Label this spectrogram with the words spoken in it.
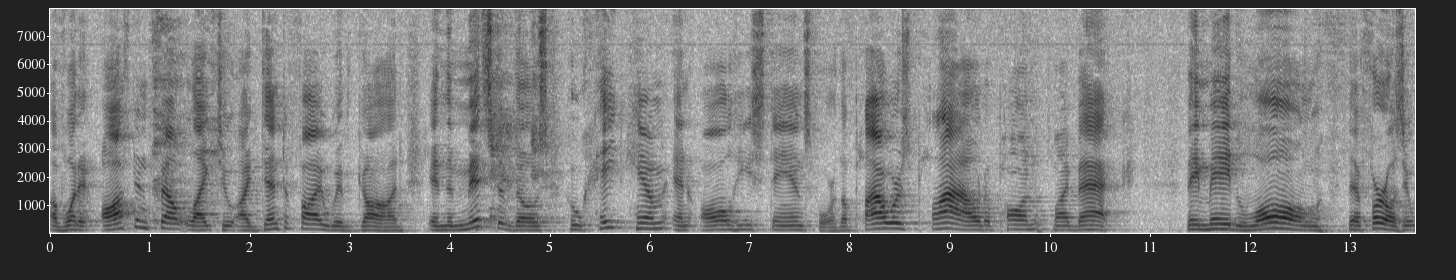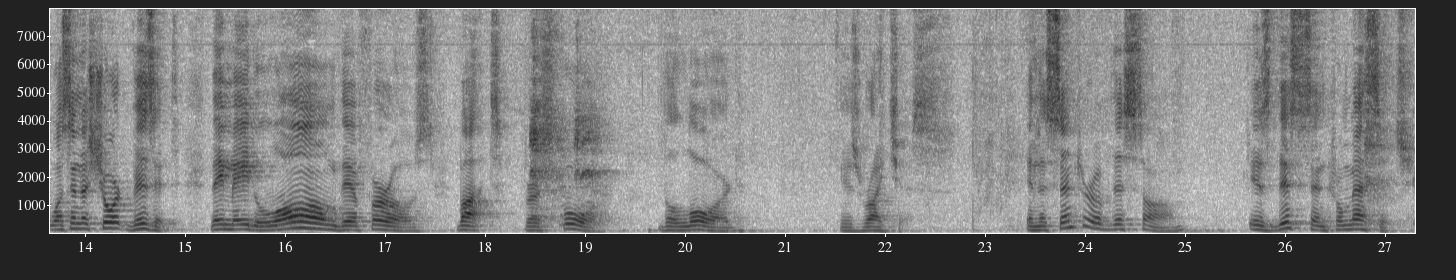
of what it often felt like to identify with God in the midst of those who hate Him and all He stands for. The plowers plowed upon my back. They made long their furrows. It wasn't a short visit. They made long their furrows. But, verse 4, the Lord is righteous. In the center of this psalm, is this central message.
